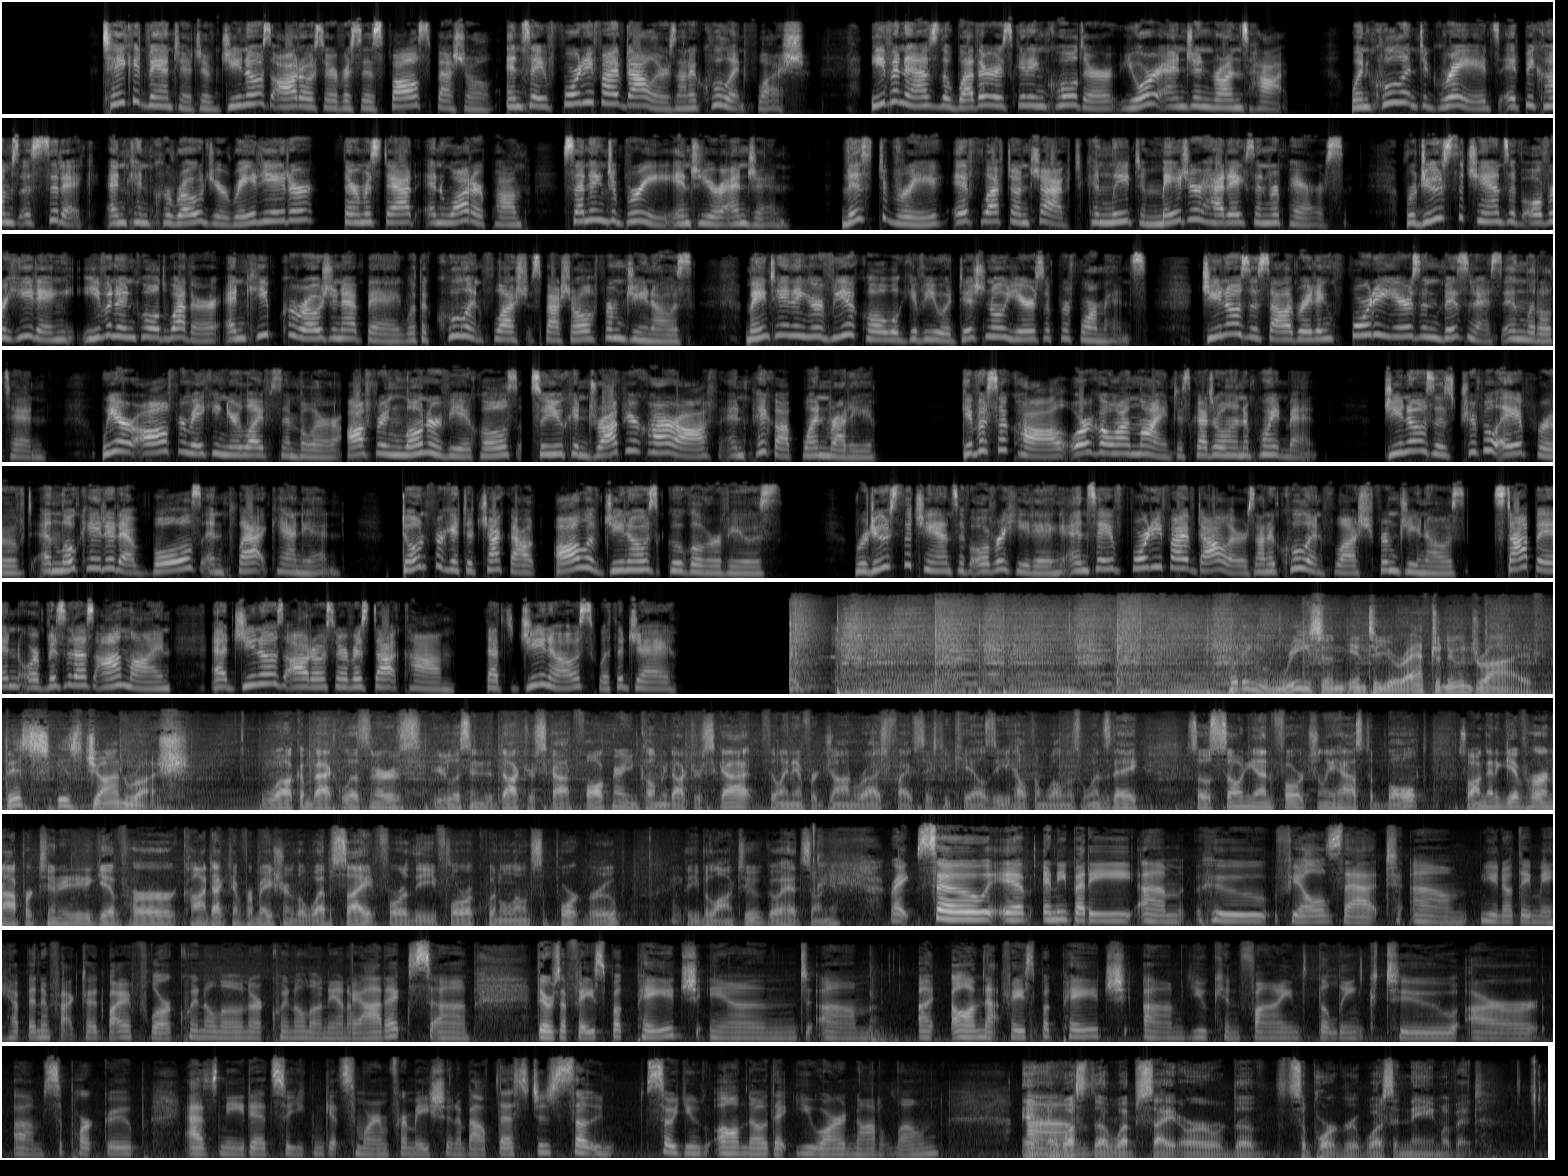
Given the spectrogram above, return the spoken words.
Take advantage of Jeno's Auto Services fall special and save $45 on a coolant flush. Even as the weather is getting colder, your engine runs hot. When coolant degrades, it becomes acidic and can corrode your radiator, thermostat, and water pump, sending debris into your engine. This debris, if left unchecked, can lead to major headaches and repairs. Reduce the chance of overheating even in cold weather and keep corrosion at bay with a coolant flush special from Jeno's. Maintaining your vehicle will give you additional years of performance. Jeno's is celebrating 40 years in business in Littleton. We are all for making your life simpler, offering loaner vehicles so you can drop your car off and pick up when ready. Give us a call or go online to schedule an appointment. Jeno's is AAA approved and located at Bowles and Platte Canyon. Don't forget to check out all of Jeno's Google reviews. Reduce the chance of overheating and save $45 on a coolant flush from Jeno's. Stop in or visit us online at jenosautoservice.com. That's Jeno's with a J. Putting reason into your afternoon drive. This is John Rush. Welcome back, listeners. You're listening to Dr. Scott Faulkner. You can call me Dr. Scott, filling in for John Rush, 560 KLZ Health and Wellness Wednesday. So Sonia unfortunately has to bolt. So I'm going to give her an opportunity to give her contact information or the website for the fluoroquinolone support group that you belong to. Go ahead, Sonia. Right. So, if anybody um, who feels that um, you know they may have been infected by fluoroquinolone or quinolone antibiotics, um, there's a Facebook page, and um, uh, on that Facebook page, um, you can find the link to our um, support group as needed, so you can get some more information about this, just so so you all know that you are not alone. And, and what's the website or the support group? What's the name of it?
